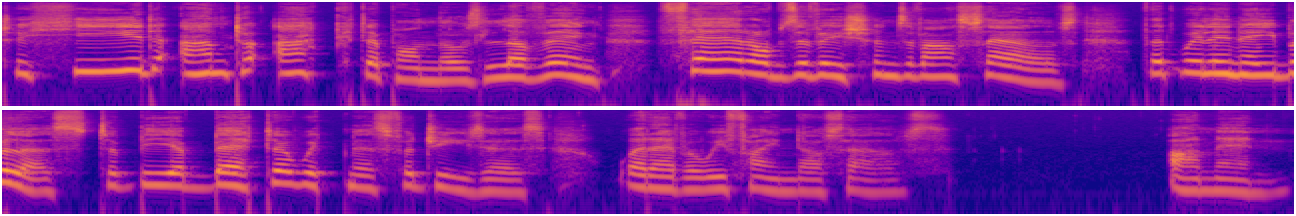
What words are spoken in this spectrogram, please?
to heed and to act upon those loving, fair observations of ourselves that will enable us to be a better witness for Jesus wherever we find ourselves. Amen.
